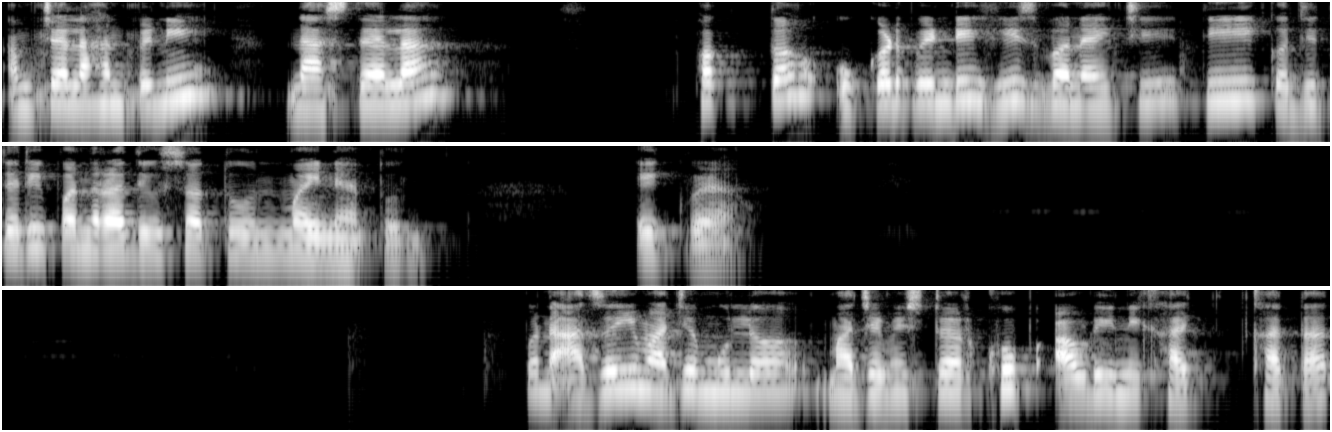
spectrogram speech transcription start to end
आमच्या लहानपणी नाश्त्याला फक्त उकडपेंडी हीच बनायची ती कधीतरी पंधरा दिवसातून महिन्यातून. एक वेळा. पण आजही माझे मुलं माझे मिस्टर खूप आवडीने खा खातात.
